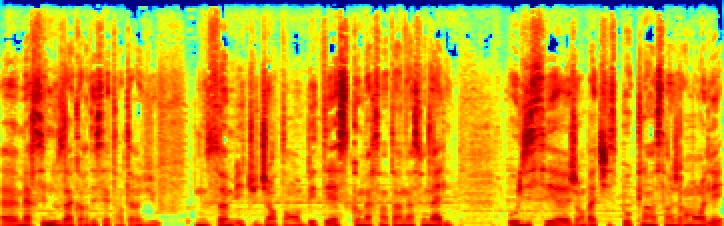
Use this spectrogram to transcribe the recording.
Euh, merci de nous accorder cette interview. Nous sommes étudiantes en BTS Commerce International au lycée euh, Jean-Baptiste Poquelin à Saint-Germain-en-Laye.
